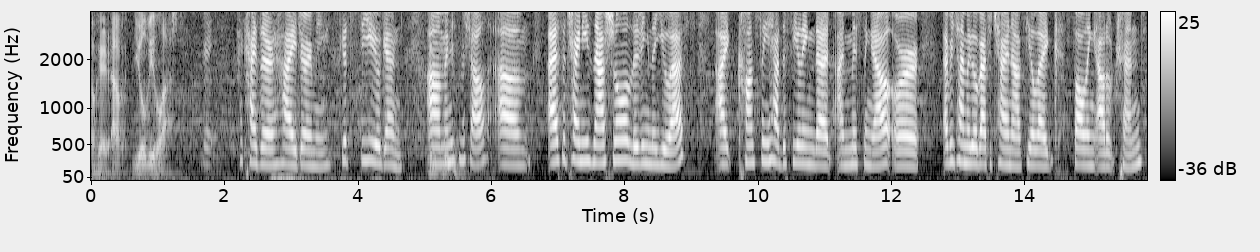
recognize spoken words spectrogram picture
Okay. You'll be the last. Great. Hi, Kaiser. Hi, Jeremy. It's good to see you again. Um, my name is Michelle. Um, as a Chinese national living in the U.S., I constantly have the feeling that I'm missing out, or every time I go back to China, I feel like falling out of trend.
